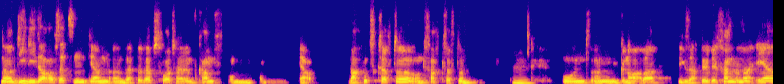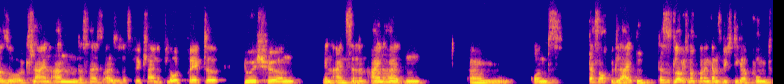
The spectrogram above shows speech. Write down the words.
Ne, die, die darauf setzen, die haben einen Wettbewerbsvorteil im Kampf um, um ja, Nachwuchskräfte und Fachkräfte. Mhm. Und ähm, genau, aber wie gesagt, wir, wir fangen immer eher so klein an. Das heißt also, dass wir kleine Pilotprojekte durchführen in einzelnen Einheiten ähm, und das auch begleiten. Das ist, glaube ich, noch ein ganz wichtiger Punkt,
